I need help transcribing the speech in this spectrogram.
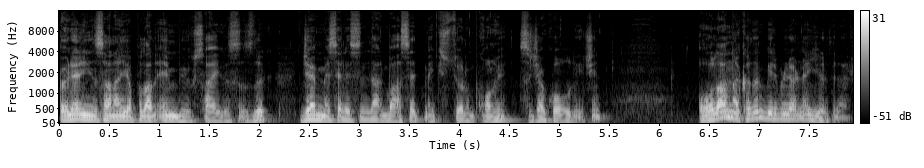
ölen insana yapılan en büyük saygısızlık. Cem meselesinden bahsetmek istiyorum konu sıcak olduğu için. Oğlanla kadın birbirlerine girdiler.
